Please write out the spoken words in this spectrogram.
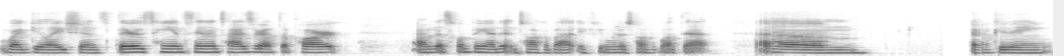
regulations. There's hand sanitizer at the park. Um, that's one thing I didn't talk about. If you want to talk about that, um, I'm getting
